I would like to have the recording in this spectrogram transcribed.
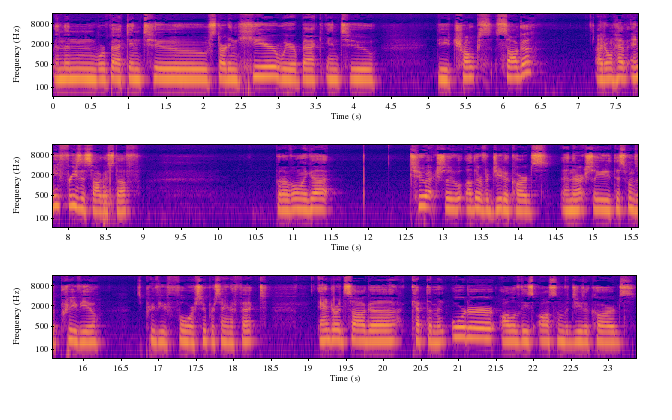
And then we're back into, starting here, we're back into the Trunks Saga. I don't have any Frieza Saga stuff, but I've only got two actually other Vegeta cards, and they're actually, this one's a preview. It's preview 4 Super Saiyan Effect. Android Saga, kept them in order, all of these awesome Vegeta cards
